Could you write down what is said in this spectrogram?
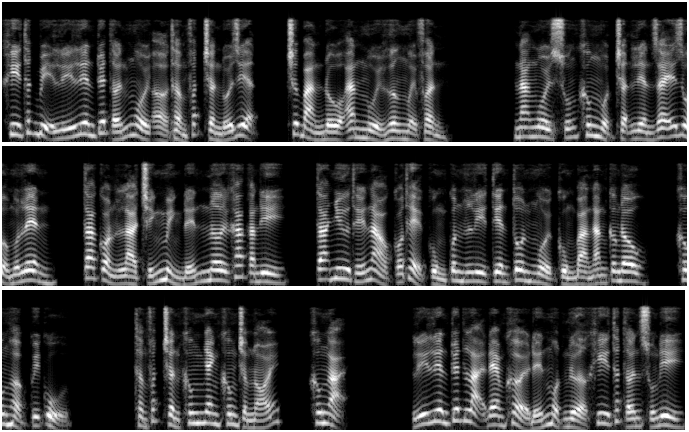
Khi thất bị Lý Liên Tuyết ấn ngồi ở thẩm phất trần đối diện, trước bàn đồ ăn mùi hương mười phần. Nàng ngồi xuống không một trận liền dãy rủa muốn lên, ta còn là chính mình đến nơi khác ăn đi, ta như thế nào có thể cùng quân ly tiên tôn ngồi cùng bàn ăn cơm đâu, không hợp quy củ. Thẩm phất trần không nhanh không chấm nói, không ngại. Lý Liên Tuyết lại đem khởi đến một nửa khi thất ấn xuống đi,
